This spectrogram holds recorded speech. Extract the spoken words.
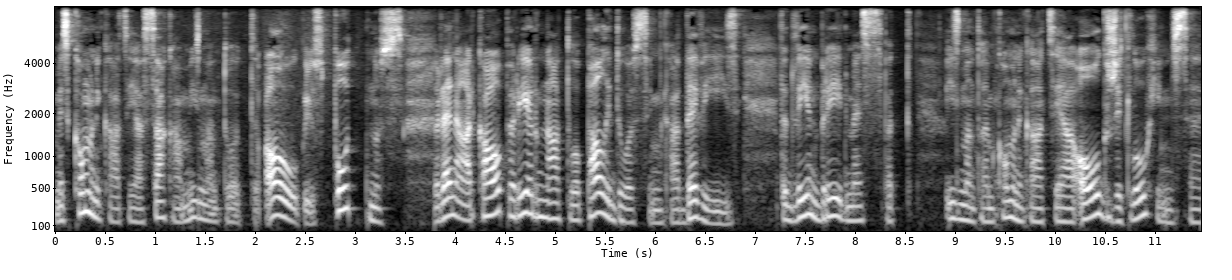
Mēs komunikācijā sākām izmantot augļus, putnus, Renāra Kaupera ierunāto palidosim kā devīzi. Tad vienu brīdi mēs pat izmantojam komunikācijā Olga Žitluhinas eh,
